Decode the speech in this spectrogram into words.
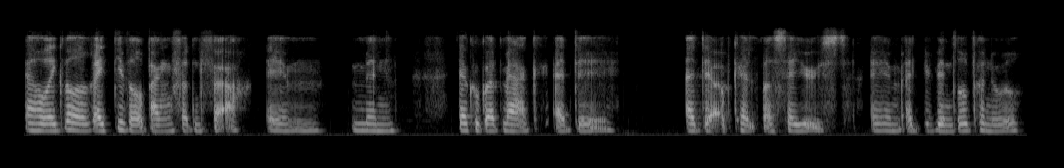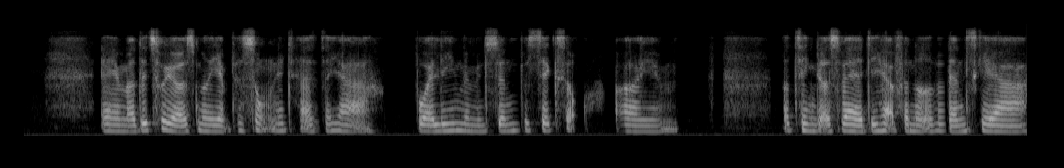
Jeg havde ikke været rigtig været bange for den før. Øhm, men jeg kunne godt mærke, at, det, at det opkald var seriøst. Øhm, at vi ventede på noget. Øhm, og det tog jeg også med hjem personligt. Altså, jeg bor alene med min søn på 6 år. Og, øhm, og tænkte også, hvad er det her for noget? Hvordan skal jeg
